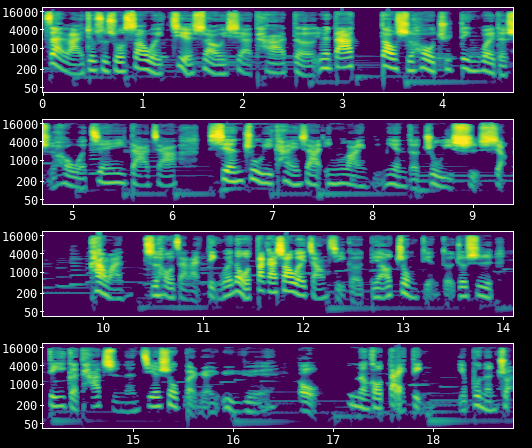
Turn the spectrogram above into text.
再来就是说稍微介绍一下它的，因为大家到时候去定位的时候，我建议大家先注意看一下 inline 里面的注意事项。看完之后再来定位。那我大概稍微讲几个比较重点的，就是第一个，他只能接受本人预约哦，不能够代订，也不能转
